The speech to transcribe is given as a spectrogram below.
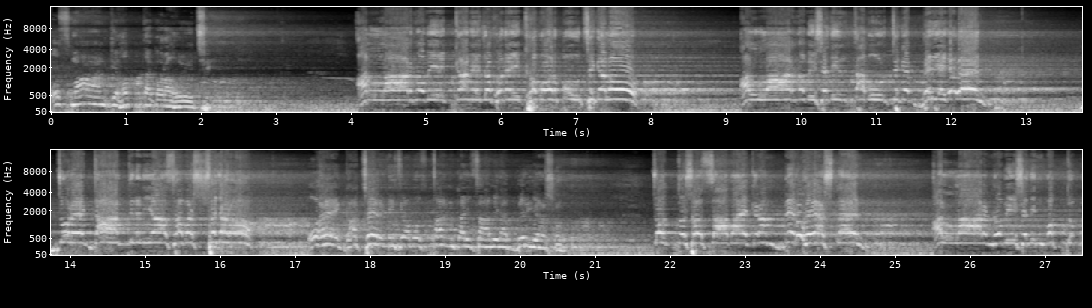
ওসমানকে হত্যা করা হয়েছে। আল্লাহর নবীর কানে যখন এই খবর পৌঁছে গেল, আল্লাহর নবী সেদিন তাবুর থেকে বেরিয়ে গেলেন। জোরে ডাক দিলেন ওহে গাছের নিচে অবস্থানকারী সাহাবিরা, বেরিয়ে আসো। চোদ্দশো সাহাবাহাম বের হয়ে আসলেন। আল্লাহর নবী সেদিন বক্তব্য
